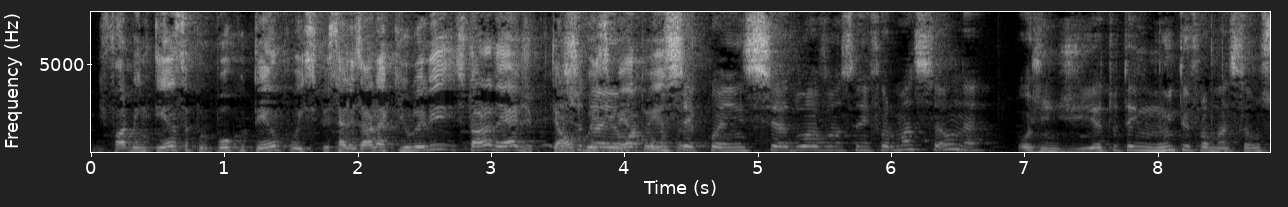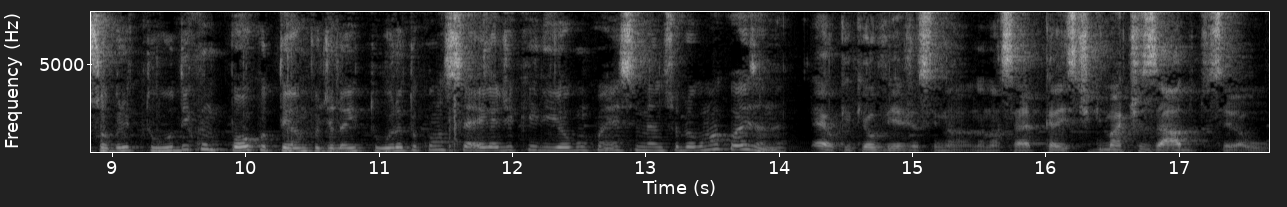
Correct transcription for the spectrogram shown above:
de forma intensa por pouco tempo e especializar naquilo, ele se torna nerd, porque tem isso autoconhecimento. Daí é uma consequência isso? do avanço da informação, né? Hoje em dia tu tem muita informação sobre tudo e com pouco tempo de leitura tu consegue adquirir algum conhecimento sobre alguma coisa, né? É, o que, que eu vejo assim na, na nossa época é estigmatizado o,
